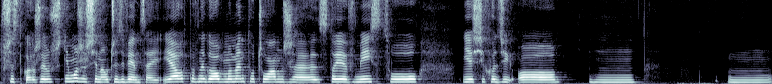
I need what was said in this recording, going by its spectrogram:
wszystko, że już nie możesz się nauczyć więcej. Ja od pewnego momentu czułam, że stoję w miejscu, jeśli chodzi o, mm, mm,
